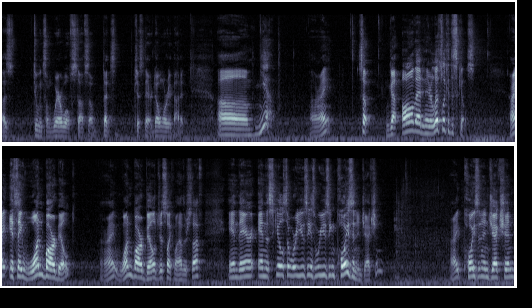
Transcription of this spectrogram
I, was doing some werewolf stuff, so that's just there. Don't worry about it. Um, yeah. All right. So we got all that in there. Let's look at the skills. All right. It's a one bar build. All right. One bar build, just like my other stuff in there. And the skills that we're using is we're using poison injection. All right, poison injection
